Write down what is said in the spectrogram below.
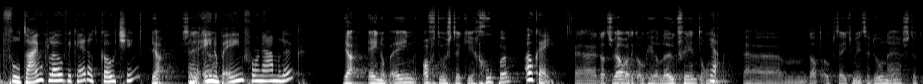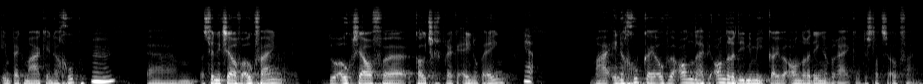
fulltime, geloof ik, hè? Dat coaching. ja, zeker. Eén op één voornamelijk. Ja, één op één. Af en toe een stukje in groepen. Oké, dat is wel wat ik ook heel leuk vind, om Ja. ehm, dat ook steeds meer te doen. Hè? Een stuk impact maken in een groep. Mhm. Ehm, dat vind ik zelf ook fijn. Ik doe ook zelf eh, coachgesprekken één op één. Ja. Maar in een groep kan je ook weer andere, heb je andere dynamiek, kan je weer andere dingen bereiken. Dus dat is ook fijn.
